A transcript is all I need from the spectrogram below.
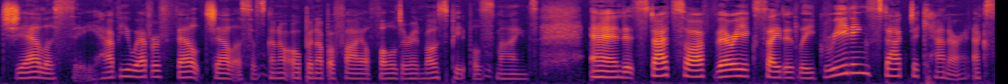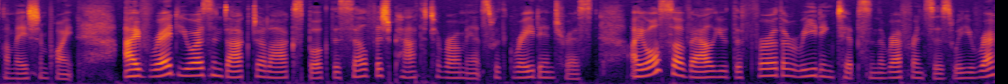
jealousy. Have you ever felt jealous? It's going to open up a file folder in most people's minds. And it starts off very excitedly. Greetings, Dr. Kenner! Exclamation point. I've read yours and Dr. Locke's book, The Selfish Path to Romance, with great interest. I also valued the further reading tips and the references where you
